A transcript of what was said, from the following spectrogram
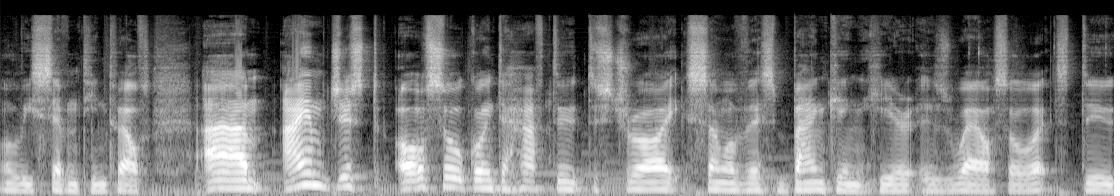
all these 1712s. Um, I am just also going to have to destroy some of this banking here as well. So let's do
